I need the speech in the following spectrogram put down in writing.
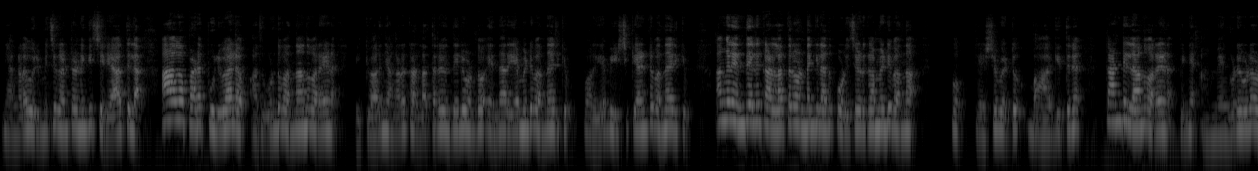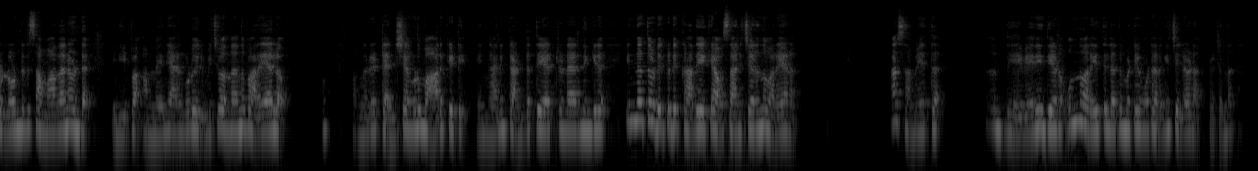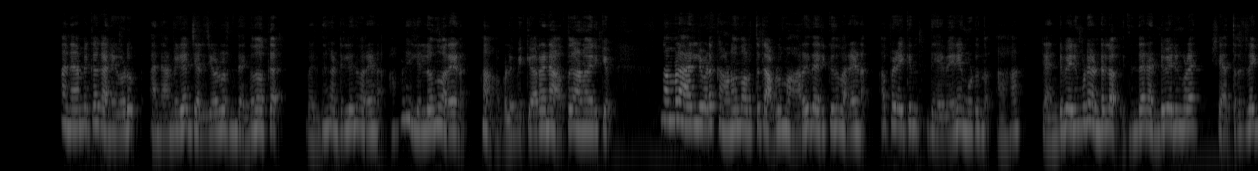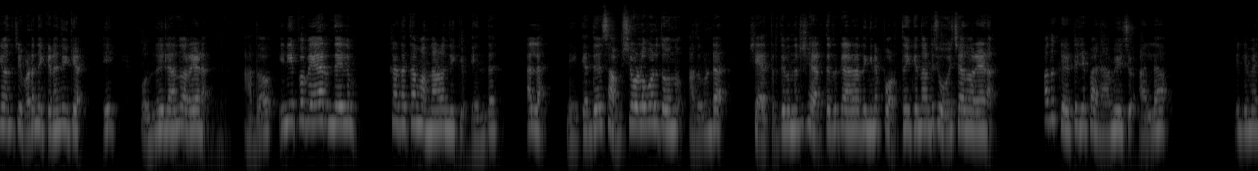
ഞങ്ങളെ ഒരുമിച്ച് കണ്ടിട്ടുണ്ടെങ്കിൽ ശരിയാകത്തില്ല. ആകെപ്പാടെ പുലിവാലോ അതുകൊണ്ട് വന്നാന്ന് പറയണ. മിക്കവാറും ഞങ്ങളുടെ കള്ളത്തരം എന്തെങ്കിലും ഉണ്ടോ എന്നറിയാൻ വേണ്ടി വന്നായിരിക്കും. പുറകെ വീക്ഷിക്കാനായിട്ട് വന്നായിരിക്കും. അങ്ങനെ എന്തെങ്കിലും കള്ളത്തരം ഉണ്ടെങ്കിൽ അത് പൊളിച്ചെടുക്കാൻ വേണ്ടി വന്ന. ഓ രക്ഷപ്പെട്ടു. ഭാഗ്യത്തിന് കണ്ടില്ല എന്ന് പറയണം. പിന്നെ അമ്മയും കൂടെ ഇവിടെ ഉള്ളതുകൊണ്ടൊരു സമാധാനമുണ്ട്. ഇനിയിപ്പോൾ അമ്മയും ഞാനും കൂടെ ഒരുമിച്ച് വന്നാന്ന് പറയാലോ. അങ്ങനെ ഒരു ടെൻഷൻ അങ്ങോട്ട് മാറിക്കിട്ടി. എങ്ങാനും കണ്ടെത്തിയായിട്ടുണ്ടായിരുന്നെങ്കിൽ ഇന്നത്തെ ഒടുക്കടി കഥയൊക്കെ അവസാനിച്ചാലെന്ന് പറയണം. ആ സമയത്ത് ദേവേനെ എന്ത് ചെയ്യണം? ഒന്നും അറിയത്തില്ലാത്ത മറ്റേ അങ്ങോട്ട് ഇറങ്ങി ചെല്ലണം പെട്ടെന്ന് അനാമിക കനയോടും അനാമിക ജലജയോട് പറഞ്ഞത് തെങ്ങ് നോക്ക്. വരുന്ന കണ്ടില്ലെന്ന് പറയണം. അവളില്ലല്ലോ എന്ന് പറയണം. ആ അവൾ മിക്കവാറും അതിനകത്ത് കാണുമായിരിക്കും. നമ്മൾ ആരെങ്കിലും ഇവിടെ കാണുമെന്ന് ഓർത്തിട്ട് അവൾ മാറിയതായിരിക്കും എന്ന് പറയണം. അപ്പോഴേക്കും ദേവേനെ അങ്ങോട്ട് വന്നു. ആഹാ രണ്ടുപേരും കൂടെ ഉണ്ടല്ലോ. ഇതെന്താ രണ്ടുപേരും കൂടെ ക്ഷേത്രത്തിലേക്ക് വന്നിട്ട് ഇവിടെ നിൽക്കണമെന്ന് നിൽക്കാം ഏയ് ഒന്നുമില്ലാന്ന് പറയണം. അതോ ഇനിയിപ്പോൾ വേറെ എന്തേലും കണ്ടെത്താൻ വന്നാണോ നിൽക്കും എന്ത്? അല്ല നിനക്ക് എന്തേലും സംശയമുള്ള പോലെ തോന്നും. അതുകൊണ്ട് ക്ഷേത്രത്തിൽ വന്നിട്ട് ക്ഷേത്രത്തിൽ കാണാതെ ഇങ്ങനെ പുറത്ത് നിൽക്കുന്നതുകൊണ്ട് ചോദിച്ചാന്ന് പറയണം. അത് കേട്ട് ഞാൻ പനാമ ചോദിച്ചു അല്ല വല്യമ്മേ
